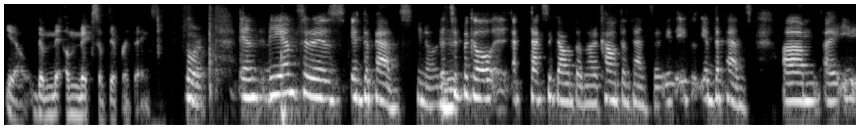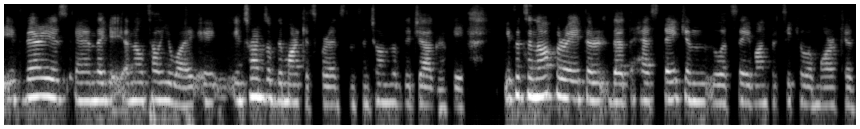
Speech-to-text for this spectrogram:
you know, the a mix of different things. Sure. And the answer is it depends. You know, the mm-hmm. typical uh, tax accountant or accountant answer. It, it, it depends. Um, I, it, varies, and I, and I'll tell you why. In terms of the markets, for instance, in terms of the geography, if it's an operator that has taken, let's say, one particular market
